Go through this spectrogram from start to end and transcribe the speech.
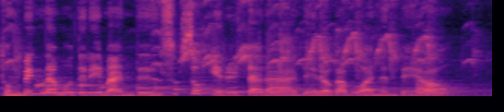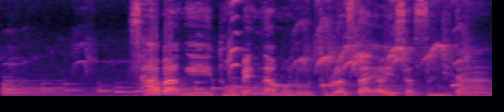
동백나무들이 만든 숲속길을 따라 내려가 보았는데요. 사방이 동백나무로 둘러싸여 있었습니다.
